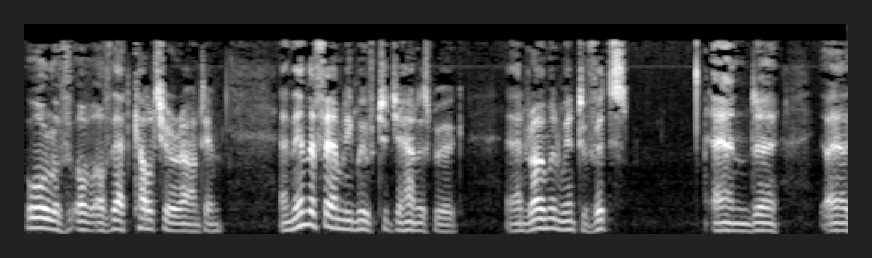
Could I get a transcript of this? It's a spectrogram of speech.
all of, of, of, that culture around him. And then the family moved to Johannesburg, and Roman went to Wits, and uh, uh,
